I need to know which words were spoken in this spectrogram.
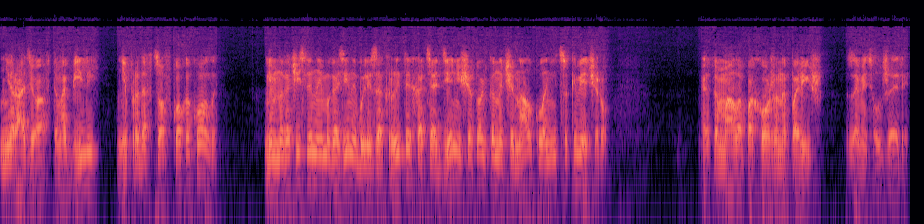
ни радиоавтомобилей, ни продавцов Кока-Колы. Немногочисленные магазины были закрыты, хотя день еще только начинал клониться к вечеру. «Это мало похоже на Париж», — заметил Джерри.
